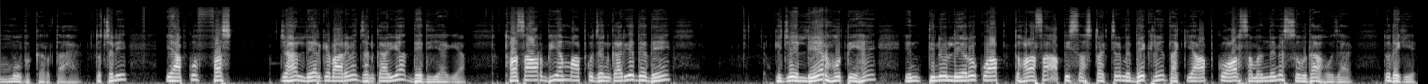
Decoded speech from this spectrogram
मूव करता है। तो चलिए, ये आपको फ़र्स्ट जो है, लेयर के बारे में जानकारियाँ दे दिया गया। थोड़ा सा और भी हम आपको जानकारियाँ दे दें कि जो लेयर होते हैं, इन तीनों लेयरों को आप थोड़ा सा आप इस स्ट्रक्चर में देख लें ताकि आपको और समझने में सुविधा हो जाए। तो देखिए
